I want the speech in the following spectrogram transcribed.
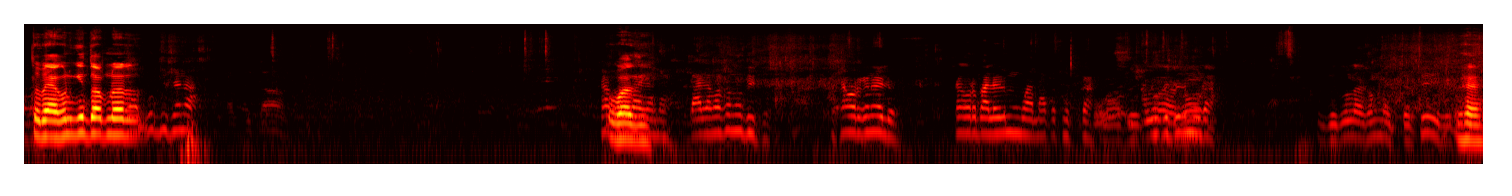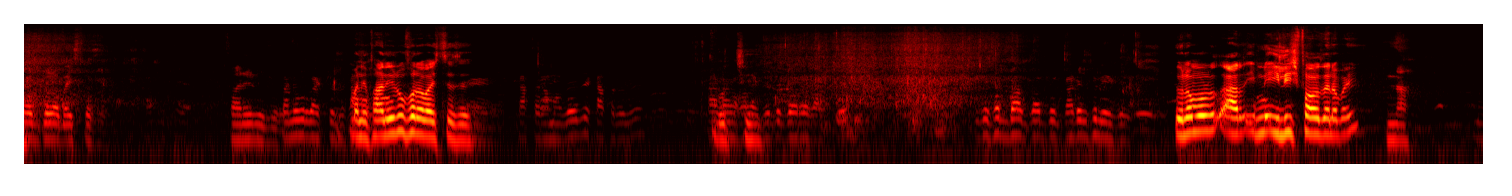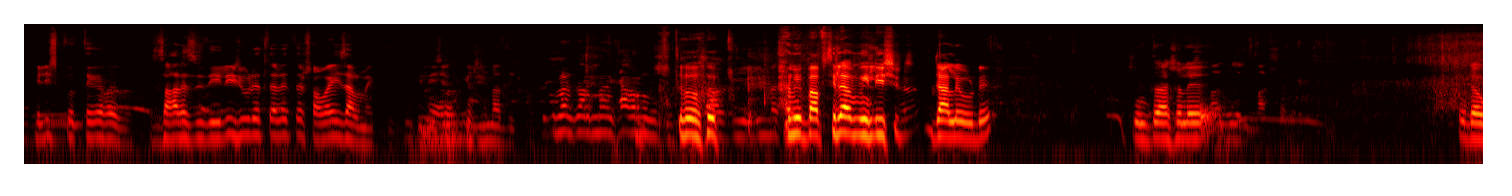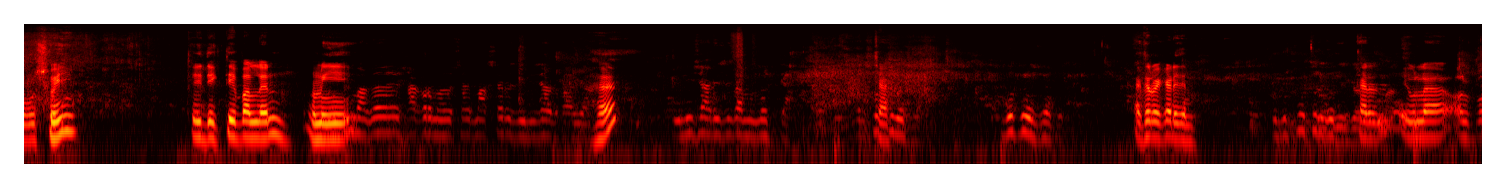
তবে এখন কিন্তু আপনার ওবাজি বাইলা মাছ নদীতে সাগর কেন এলো সাগর বাইলে মাথা ফুটকা নদীতে মোড়া যেগুলো এখন মারতেছি। সবগুলো বাইসতেছে পানির উপর পানির উপর বাইসতেছে মানে পানির উপরে বাঁচতেছে? কাঁচারা মাঝে যে কাঁচারা যে বুঝছি। এগুলো আর এমনি ইলিশ পাওয়া যায় না ভাই? না। ইলিশ করতে গেলে পাবো? জালে যদি ইলিশ উড়ে তাহলে তো সবাই জাল মারতো। ইলিশ ইলিশ মাছ তো আমি ভাবছিলাম ইলিশ জালে উঠে কিন্তু আসলে এটা অবশ্যই তুই দেখতে পারলেন উনি হ্যাঁ? একটা কেটে দেন। কারণ এগুলা অল্প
